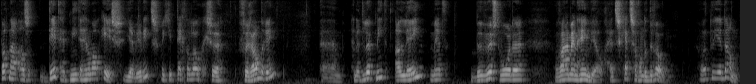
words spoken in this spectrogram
Wat nou als dit het niet helemaal is? Jij wil iets met je technologische verandering. Ehm, en het lukt niet alleen met bewust worden waar men heen wil. Het schetsen van de droom. Wat doe je dan?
